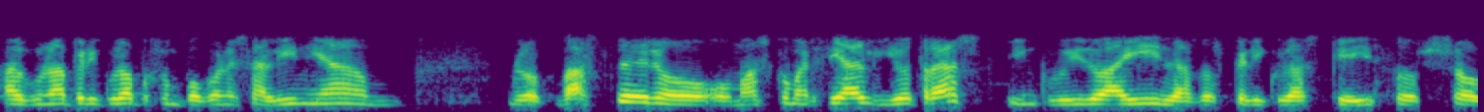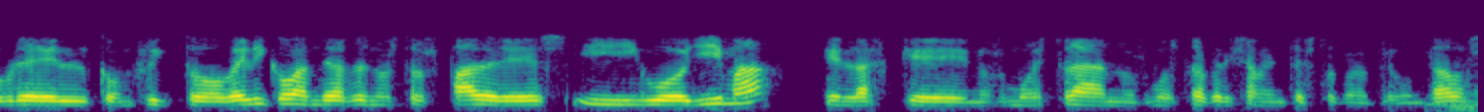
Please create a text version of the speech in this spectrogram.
alguna película pues un poco en esa línea, blockbuster o, más comercial y otras, incluido ahí las dos películas que hizo sobre el conflicto bélico, Banderas de nuestros padres y Iwo Jima, en las que nos muestra, nos muestra precisamente esto que me preguntabas.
